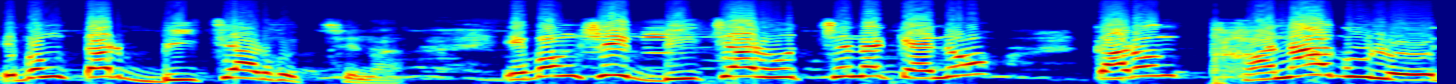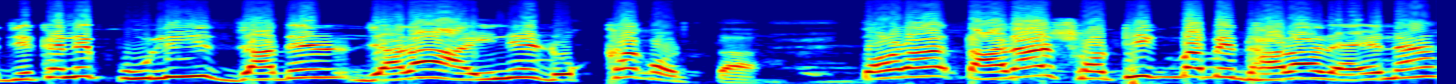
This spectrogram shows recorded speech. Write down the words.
এবং তার বিচার হচ্ছে না। এবং সেই বিচার হচ্ছে না কেন? কারণ থানাগুলো, যেখানে পুলিশ যাদের, যারা আইনের রক্ষাকর্তা, তারা তারা সঠিকভাবে ধারা দেয় না,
